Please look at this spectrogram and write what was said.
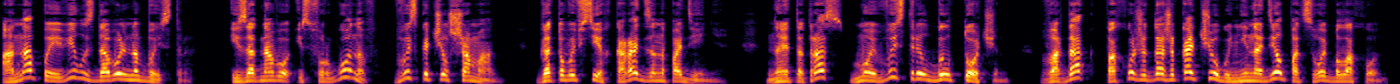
Она появилась довольно быстро. Из одного из фургонов выскочил шаман, готовый всех карать за нападение. На этот раз мой выстрел был точен, Вардак, похоже, даже кольчугу не надел под свой балахон.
